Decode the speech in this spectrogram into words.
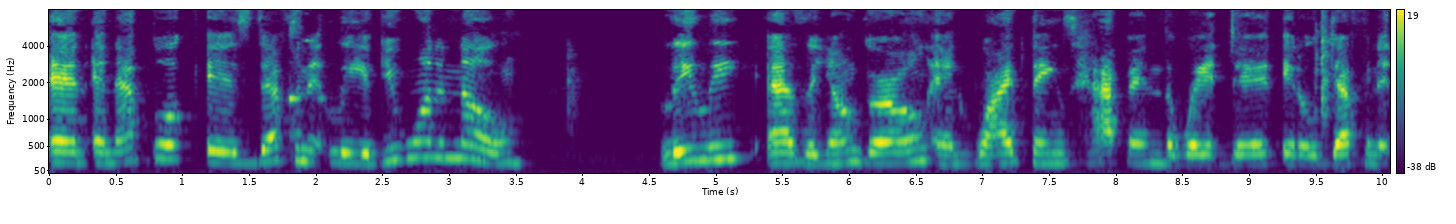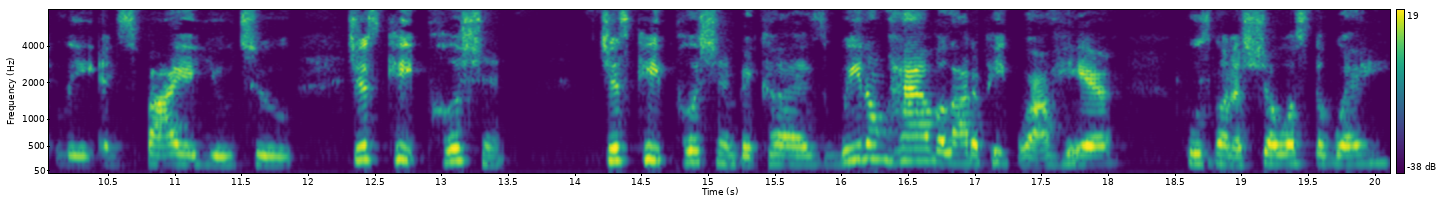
and and that book is definitely if you want to know LeLee as a young girl and why things happened the way it did, it'll definitely inspire you to just keep pushing. Just keep pushing because we don't have a lot of people out here who's going to show us the way.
